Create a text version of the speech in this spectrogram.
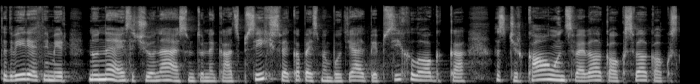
tad vīrietim ir, nu, nē, es taču neesmu tur nekāds psihs, vai kāpēc man būtu jāiet pie psihologa, ka tas taču ir kauns vai vēl kaut kas, vēl kaut kas,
